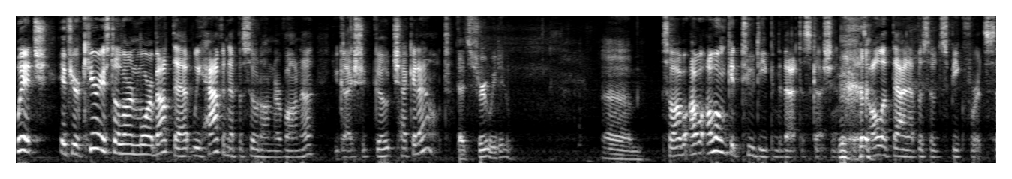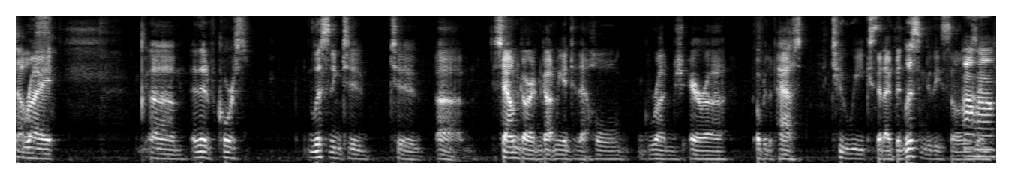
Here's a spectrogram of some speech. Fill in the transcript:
Which, if you're curious to learn more about that, we have an episode on Nirvana. You guys should go check it out. That's true. We do. Um, So I, I, I won't get too deep into that discussion. I'll let that episode speak for itself. right. Um, and then of course, listening to to um, Soundgarden got me into that whole grunge era over the past two weeks that I've been listening to these songs, Uh-huh. and,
